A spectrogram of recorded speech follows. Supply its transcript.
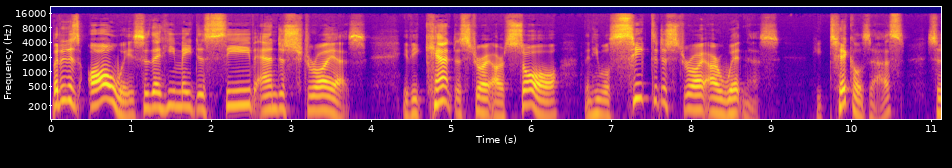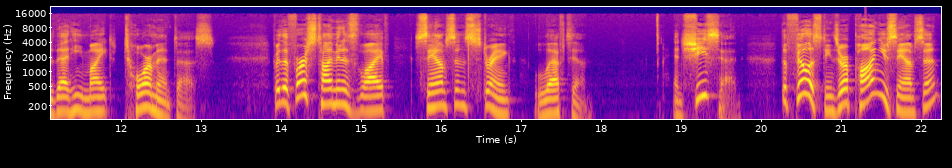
But it is always so that he may deceive and destroy us. If he can't destroy our soul, then he will seek to destroy our witness. He tickles us so that he might torment us. For the first time in his life, Samson's strength left him. And she said, The Philistines are upon you, Samson.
